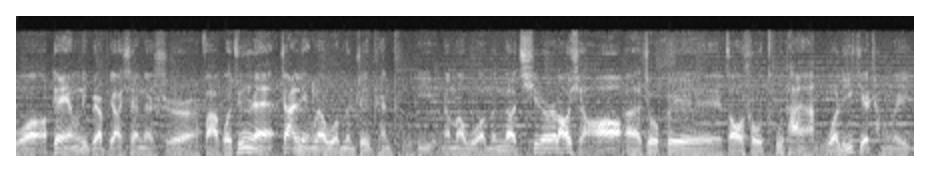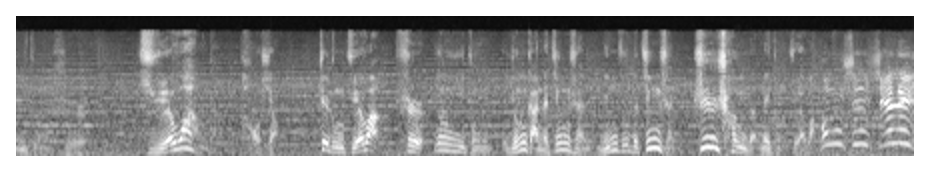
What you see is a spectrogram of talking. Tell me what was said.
我电影里边表现的是法国军人占领了我们这片土地，那么我们的妻儿老小呃就会遭受涂炭啊。我理解成为一种是绝望的咆哮。这种绝望是用一种勇敢的精神、民族的精神支撑的那种绝望。同心协力，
